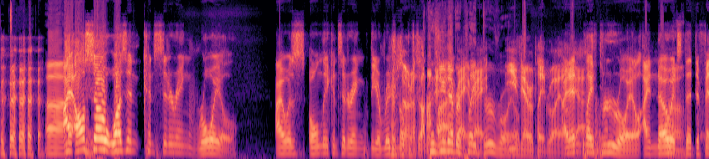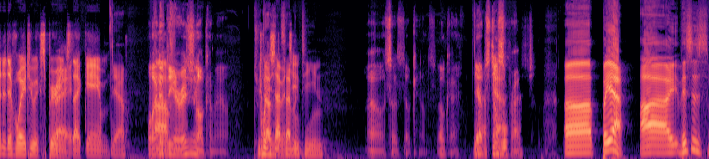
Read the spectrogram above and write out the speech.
Uh, I also wasn't considering Royal. I was only considering the original Persona Persona. 5. Because you never Right, played right. through Royal. You've never played Royal. I didn't yeah. play through Royal. I know it's Oh. the definitive way to experience Right. that game. Yeah. When did the Um, original come out? 2017. Oh, so it still counts. Okay. Yeah. Yep, still Yeah. surprised. Uh, but yeah, I this is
